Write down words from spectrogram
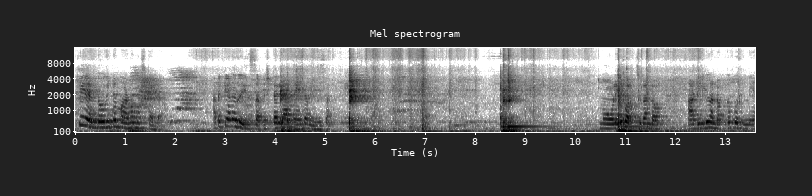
എനിക്ക് എന്തോ മണം ഇഷ്ടമല്ല. അതൊക്കെയാണ് റീസൺ ഇഷ്ടമല്ലാത്തതിന്റെ റീസൺ മോളിൽ കുറച്ച് കണ്ടോ? അടിയിൽ കണ്ടോ? ഒക്കെ പൊറിഞ്ഞിയ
